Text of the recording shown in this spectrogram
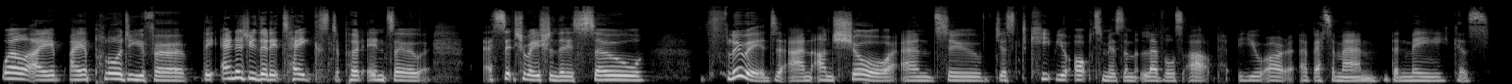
Well, I I applaud you for the energy that it takes to put into a situation that is so fluid and unsure and to just keep your optimism levels up. You are a better man than me because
